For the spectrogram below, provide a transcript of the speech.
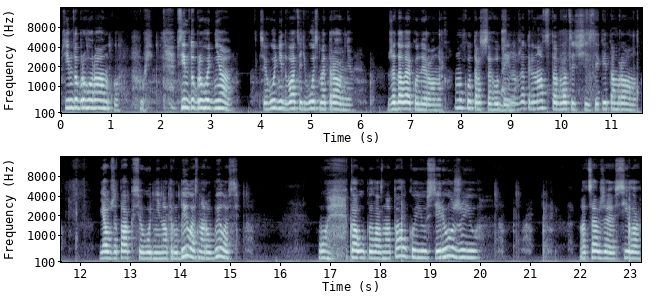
Всім доброго ранку. Ой. Всім доброго дня. Сьогодні 28 травня. Вже далеко не ранок. Ну, котра це година. Вже 13.26. Який там ранок? Я вже так сьогодні натрудилась, наробилась. Ой, каву пила з Наталкою, з Сережею. А це вже сіла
